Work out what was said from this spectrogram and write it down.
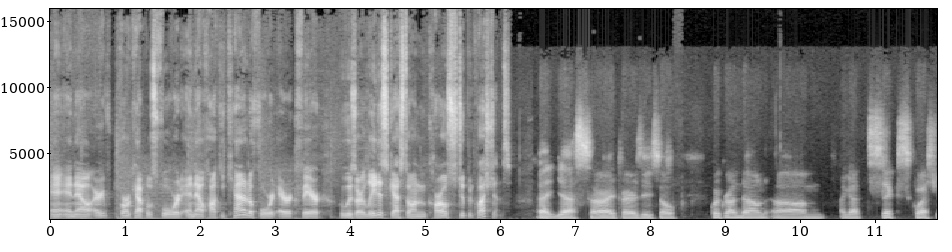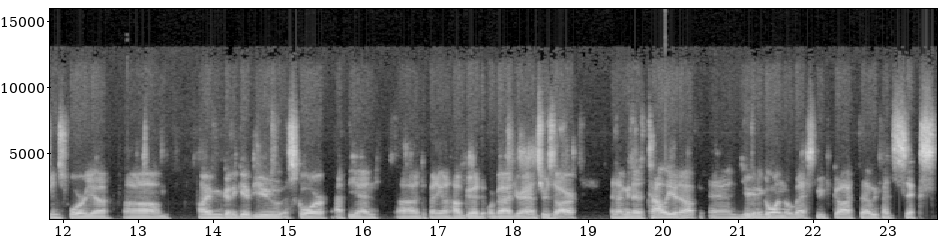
and, and now er, former Capitals forward and now Hockey Canada forward Eric Fehr, who is our latest guest on Carl's Stupid Questions. Hey, yes. All right, Fairzy. So, quick rundown. Um, I got six questions for you. Um, I'm going to give you a score at the end, uh, depending on how good or bad your answers are. and I'm going to tally it up, and you're going to go on the list. We've got uh, we've had six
